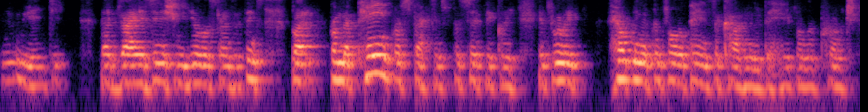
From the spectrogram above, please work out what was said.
we, anxiety is an issue we deal those kinds of things. But from the pain perspective specifically it's really helping to control the pain. It's a cognitive behavioral approach.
